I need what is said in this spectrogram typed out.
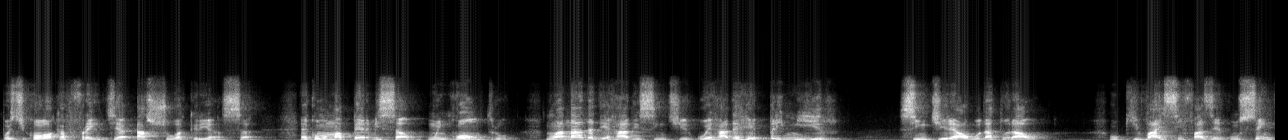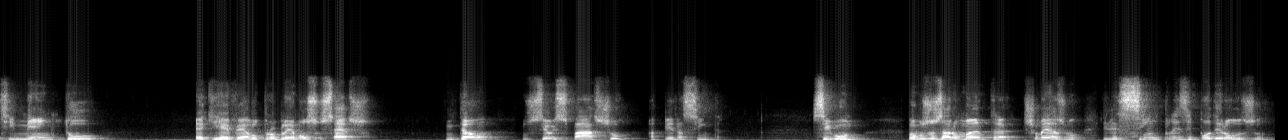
pois te coloca frente à sua criança. É como uma permissão, um encontro, não há nada de errado em sentir. O errado é reprimir. Sentir é algo natural. O que vai se fazer com sentimento é que revela o problema ou o sucesso. Então, no seu espaço, apenas sinta. Segundo, vamos usar o mantra. Isso mesmo, ele é simples e poderoso.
